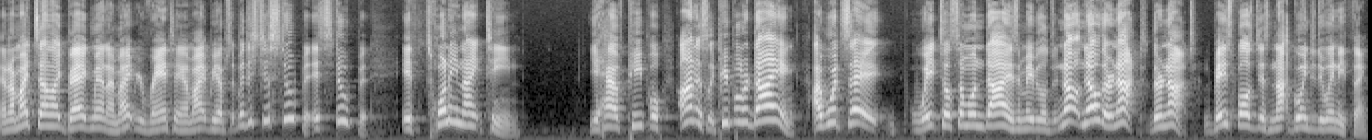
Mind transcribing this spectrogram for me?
And I might sound like Bagman, I might be ranting, I might be upset, but it's just stupid. It's stupid. It's 2019. You have people, honestly, people are dying. I would say wait till someone dies and maybe they'll do. No, no, they're not. They're not. Baseball's just not going to do anything.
